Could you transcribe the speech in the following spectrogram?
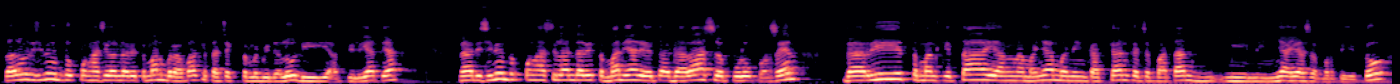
Lalu di sini untuk penghasilan dari teman berapa kita cek terlebih dahulu di affiliate ya. Nah, di sini untuk penghasilan dari teman ya yaitu adalah 10%. dari teman kita yang namanya meningkatkan kecepatan miningnya ya seperti itu.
